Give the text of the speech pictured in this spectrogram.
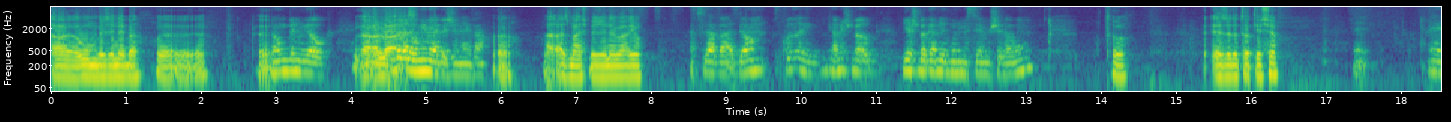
האו"ם בז'נבה. אה, כן. האו"ם בניו יורק. לא, לא, חבר הלאומים היה בז'נבה. אה, אז מה יש בז'נבה היום? הצלב האדום. חוץ מזה, גם יש בה, יש בה גם ארגונים מסוימים של האו"ם. טוב. איזה דתות יש שם? אה,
